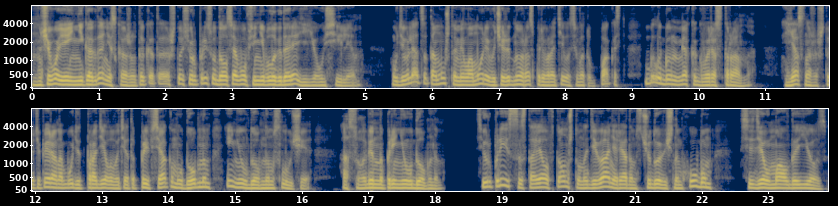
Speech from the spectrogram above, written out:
Но чего я ей никогда не скажу, так это, что сюрприз удался вовсе не благодаря ее усилиям. Удивляться тому, что Меломоре в очередной раз превратилась в эту пакость, было бы, мягко говоря, странно. Ясно же, что теперь она будет проделывать это при всяком удобном и неудобном случае. Особенно при неудобном. Сюрприз состоял в том, что на диване рядом с чудовищным хубом сидел Малда Йоз.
